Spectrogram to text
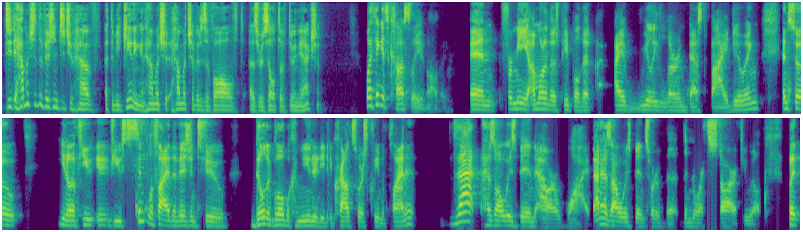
Did how much of the vision did you have at the beginning, and how much how much of it has evolved as a result of doing the action? Well, I think it's constantly evolving, and for me, I'm one of those people that I really learn best by doing. And so, you know, if you if you simplify the vision to build a global community to crowdsource clean the planet, that has always been our why. That has always been sort of the the north star, if you will. But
